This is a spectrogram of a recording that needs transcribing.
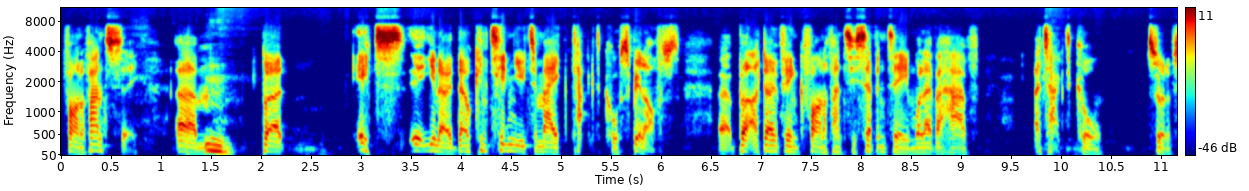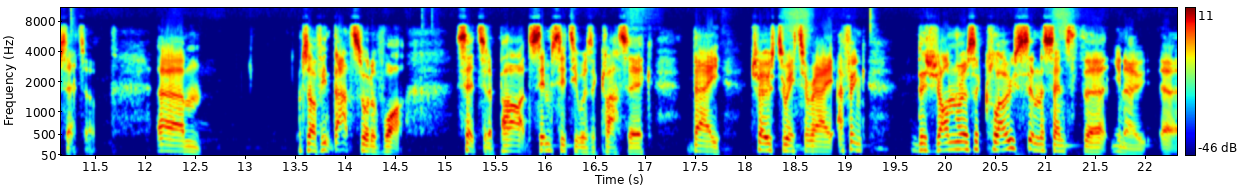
Final Fantasy, um, Mm. but it's you know they'll continue to make tactical spin-offs, uh, but I don't think Final Fantasy 17 will ever have a tactical sort of setup. Um, so I think that's sort of what sets it apart. SimCity was a classic. They chose to iterate. I think the genres are close in the sense that you know uh,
